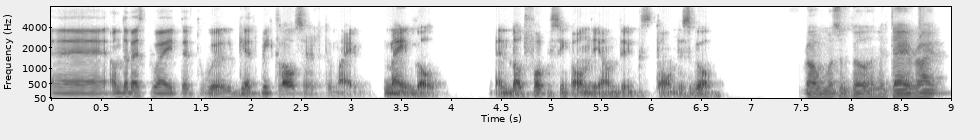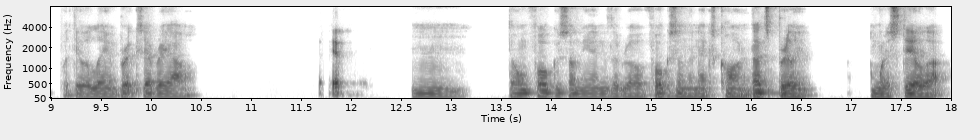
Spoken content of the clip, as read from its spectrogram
uh, on the best way that will get me closer to my main goal and not focusing only on this on this goal. Rome wasn't built in a day, right? But they were laying bricks every hour. Yep. Mm. Don't focus on the end of the road. Focus on the next corner. That's brilliant. I'm going to steal that.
